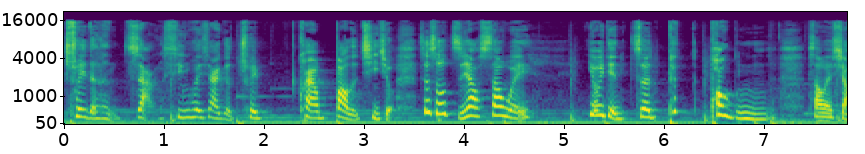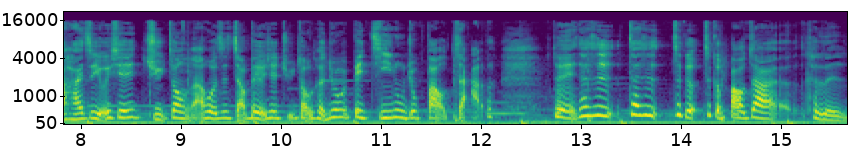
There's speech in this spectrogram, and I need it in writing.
吹得很胀，心会像一个吹快要爆的气球，这时候只要稍微有一点针，砰！稍微小孩子有一些举动啊，或者是长辈有一些举动，可能就会被激怒就爆炸了。对，但是但是这个这个爆炸可能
